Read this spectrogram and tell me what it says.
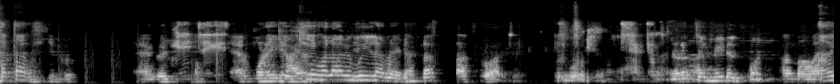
খতম কি হলো আমি বুঝলাম না এটা। আমি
